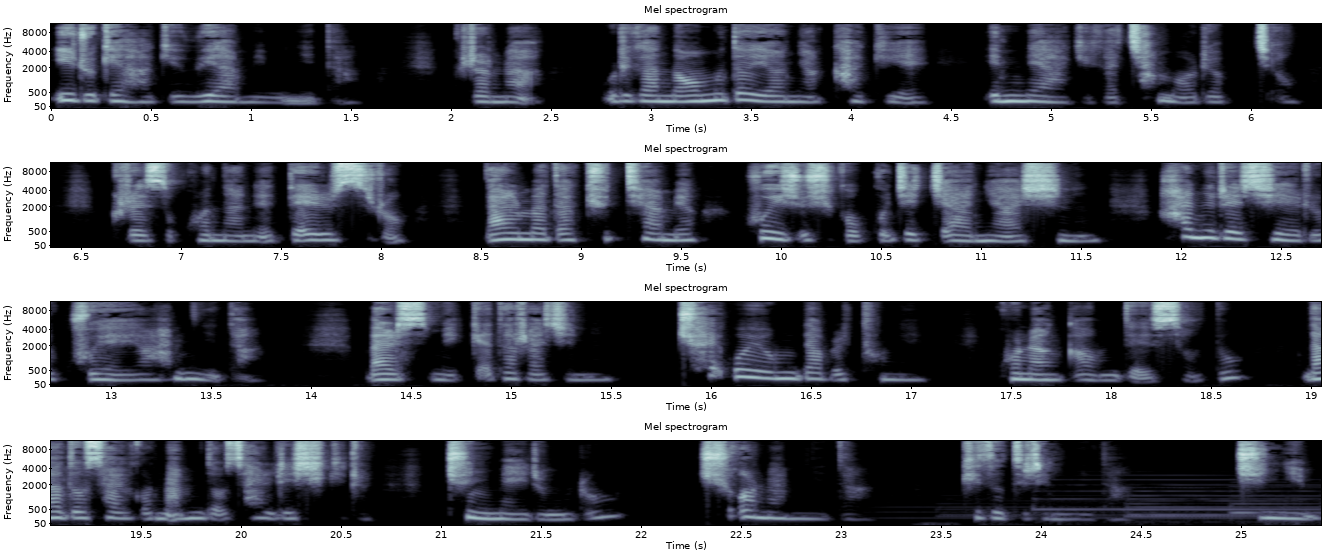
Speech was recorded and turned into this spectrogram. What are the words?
이루게 하기 위함입니다. 그러나 우리가 너무도 연약하기에 인내하기가 참 어렵죠. 그래서 고난에 때일수록 날마다 큐티하며 후회 주시고 꾸짖지 아니하시는 하늘의 지혜를 구해야 합니다. 말씀이 깨달아지는 최고의 응답을 통해 고난 가운데에서도 나도 살고 남도 살리시기를 주님의 이름으로 축원합니다. 기도드립니다. 주님,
